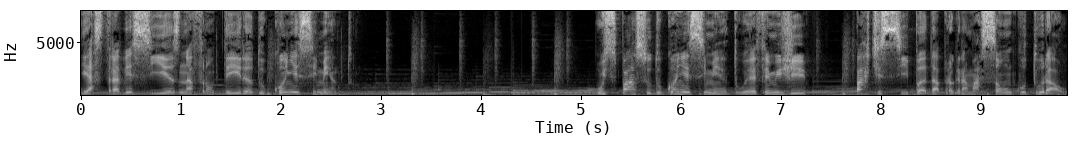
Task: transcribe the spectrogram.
e as travessias na fronteira do conhecimento. O Espaço do Conhecimento FMG participa da programação cultural,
